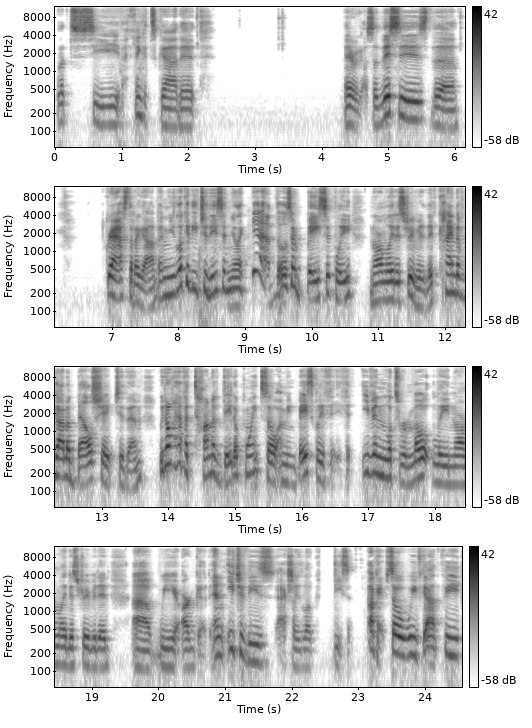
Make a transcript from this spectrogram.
let's see, I think it's got it. There we go. So this is the graphs that I got, and you look at each of these and you're like, yeah, those are basically normally distributed. They've kind of got a bell shape to them. We don't have a ton of data points, so I mean, basically, if it, if it even looks remotely normally distributed, uh, we are good. And each of these actually look decent. Okay, so we've got the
